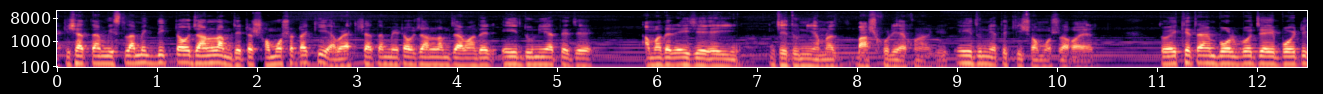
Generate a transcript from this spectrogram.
একই সাথে আমি ইসলামিক দিকটাও জানলাম যে এটা সমস্যাটা কী, আবার একই সাথে আমি এটাও জানলাম যে আমাদের এই দুনিয়াতে যে আমাদের এই যে এই যে দুনিয়া আমরা বাস করি এখন আর কি, এই দুনিয়াতে কী সমস্যা হয় আর কি। তো এই ক্ষেত্রে আমি বলব যে এই বইটি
